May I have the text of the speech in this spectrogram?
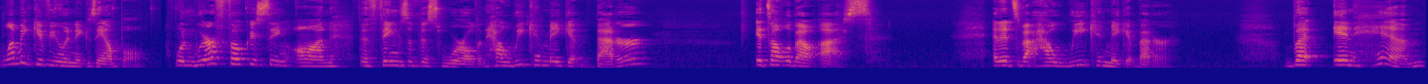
let me give you an example. When we're focusing on the things of this world and how we can make it better, it's all about us and it's about how we can make it better. But in Him,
